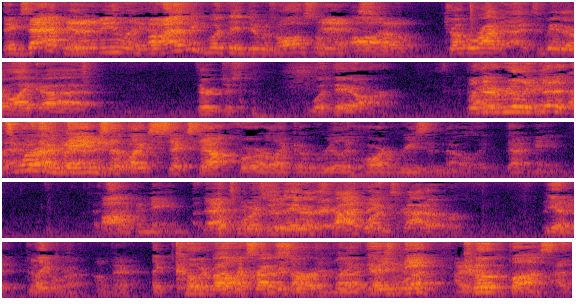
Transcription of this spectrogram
exactly. You know what I mean? Like, Oh, I it's- think what they do is awesome. yeah. Um, so, Jungle Rot, uh, to me, they're like, uh, they're just what they are. But they're really good at That's that. one of their Right. names that like sticks out for like a really hard reason though. Like that name. That's Ah. like a name. that tour's What's the gonna name of. Scott? One Scott over. Yeah, like I'm there. like Coke about the Bust or Crappy something. Birth? Like Like, there's a name I Coke do. Bust. I-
